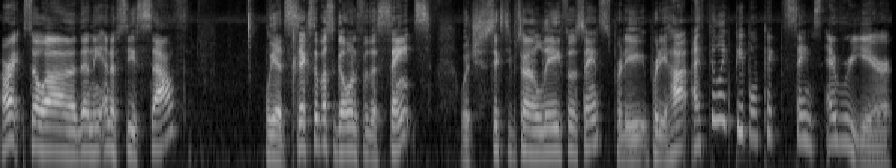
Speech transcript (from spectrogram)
All right, so uh, then the NFC South. We had six of us going for the Saints. Which 60% of the league for the Saints is pretty pretty hot. I feel like people pick the Saints every year,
